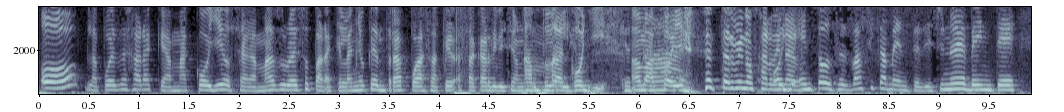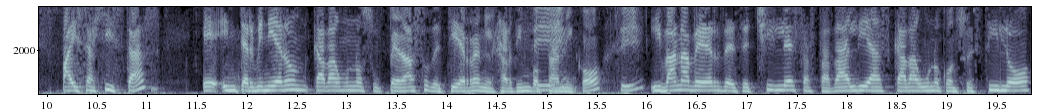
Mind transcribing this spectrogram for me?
O la puedes dejar a que amacolle o se haga más grueso para que el año que entra puedas sacar, sacar divisiones. Amacolle. Amacolle. Términos jardineros. Oye, entonces, básicamente, 19, 20 paisajistas eh, intervinieron cada uno su pedazo de tierra en el jardín Sí, botánico. sí. Y van a ver desde chiles hasta dalias, cada uno con su estilo.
